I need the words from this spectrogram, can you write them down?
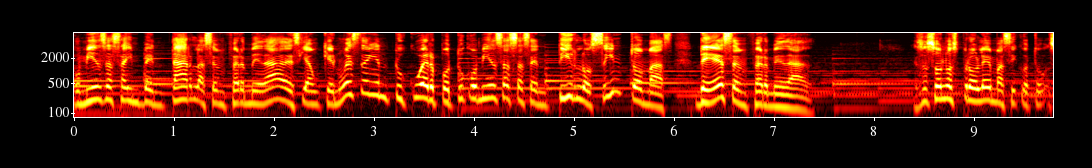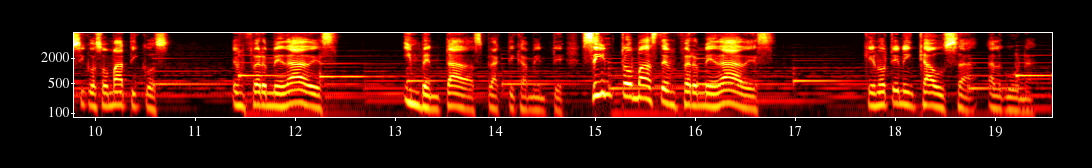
Comienzas a inventar las enfermedades y aunque no estén en tu cuerpo, tú comienzas a sentir los síntomas de esa enfermedad. Esos son los problemas psicosomáticos, enfermedades inventadas prácticamente, síntomas de enfermedades que no tienen causa alguna.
